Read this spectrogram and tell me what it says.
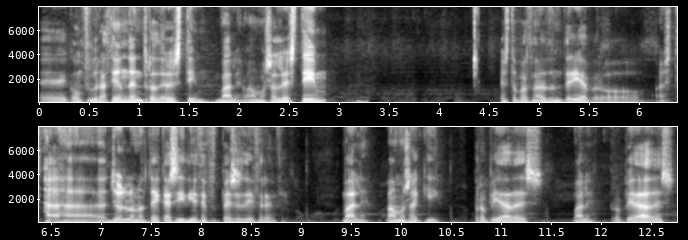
Eh, configuración dentro del Steam. Vale, vamos al Steam. Esto parece una tontería, pero está, yo lo noté casi 10 FPS de diferencia. Vale, vamos aquí. Propiedades, ¿vale? Propiedades.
